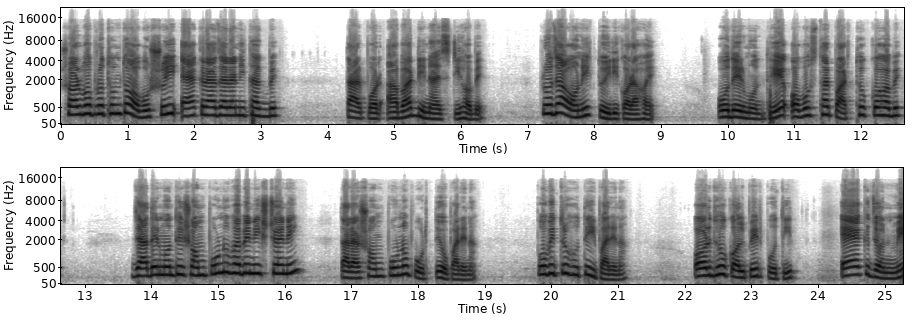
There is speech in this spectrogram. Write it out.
সর্বপ্রথম তো অবশ্যই এক রাজারানী থাকবে। তারপর আবার ডিনাইস্টি হবে। প্রজা অনেক তৈরি করা হয়। ওদের মধ্যে অবস্থার পার্থক্য হবে। যাদের মধ্যে সম্পূর্ণভাবে নিশ্চয় নেই তারা সম্পূর্ণ পড়তেও পারে না, পবিত্র হতেই পারে না। অর্ধকল্পের পতীত এক জন্মে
